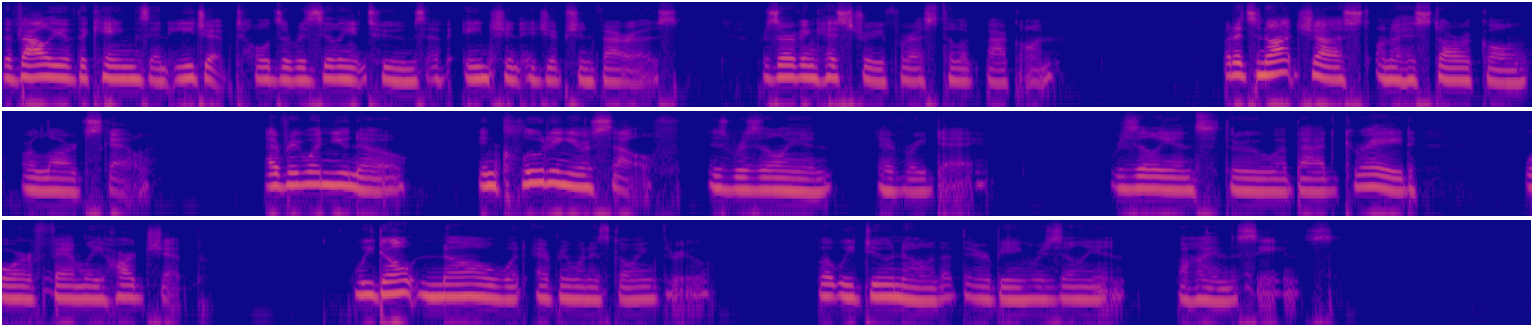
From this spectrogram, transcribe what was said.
The Valley of the Kings in Egypt holds a resilient tombs of ancient Egyptian pharaohs, preserving history for us to look back on. But it's not just on a historical or large scale. Everyone you know, including yourself, is resilient every day. Resilience through a bad grade or family hardship. We don't know what everyone is going through, but we do know that they're being resilient behind the scenes.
